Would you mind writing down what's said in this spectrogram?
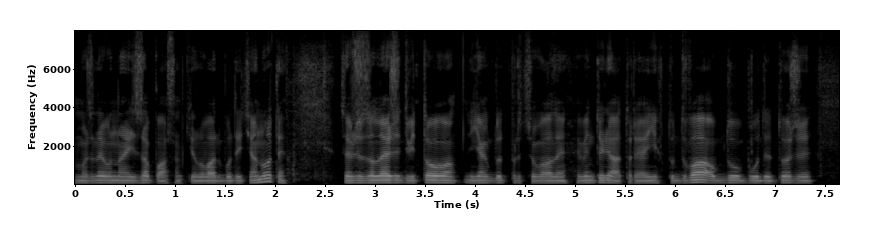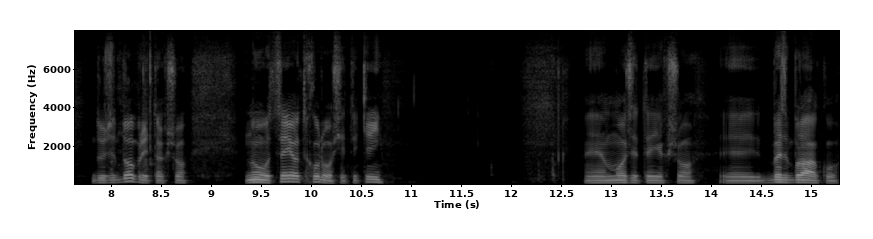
можливо, навіть з запасом кіловат буде тягнути. Це вже залежить від того, як будуть працювали вентилятори. А їх тут два, обдув буде дуже, дуже добрий. Так що, ну, цей от хороший такий. Е, Можете, якщо е, без браку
